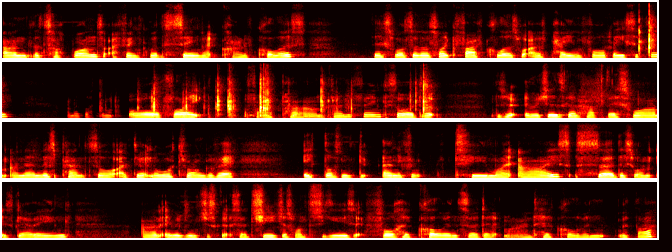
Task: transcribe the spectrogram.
and the top ones I think were the same like kind of colours this one so there's like five colours what I was paying for basically and I got them all for like five pound kind of thing. So I don't. The Imogen's gonna have this one, and then this pencil. I don't know what's wrong with it. It doesn't do anything to my eyes, so this one is going. And Imogen just said she just wants to use it for her colouring, so I don't mind her colouring with that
